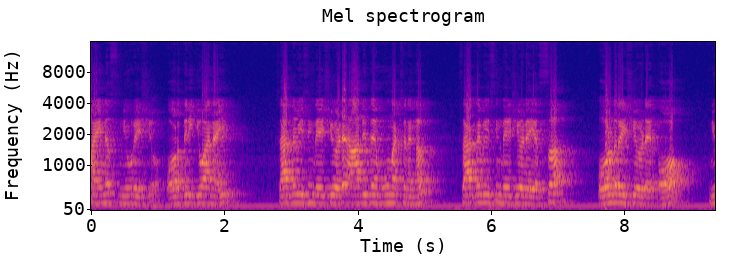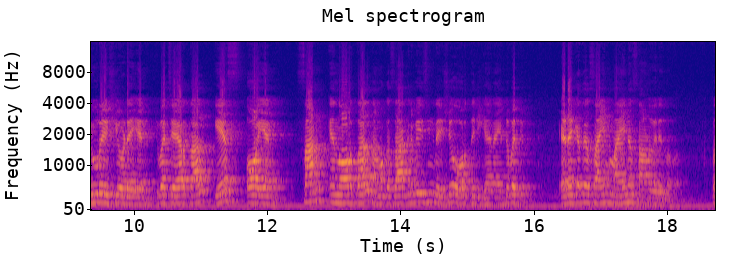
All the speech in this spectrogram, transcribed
minus new ratio ഓർത്തിരിക്കുവാനായി സാക്രിഫൈസിംഗ് റേഷ്യോയുടെ ആദ്യത്തെ മൂന്ന് അക്ഷരങ്ങൾ. സാക്രിഫൈസിംഗ് റേഷ്യോയുടെ എസ് ഓൾഡ് റേഷ്യോയുടെ ഒ ന്യൂ റേഷ്യോയുടെ എൻ ഇവ ചേർത്താൽ എസ് ഒ എൻ സൺ എന്നോർത്താൽ നമുക്ക് സാക്രിഫൈസിംഗ് റേഷ്യോ ഓർത്തിരിക്കാനായിട്ട് പറ്റും. ഇടയ്ക്കത്തെ സൈൻ മൈനസ് ആണ് വരുന്നത്. അപ്പൊ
